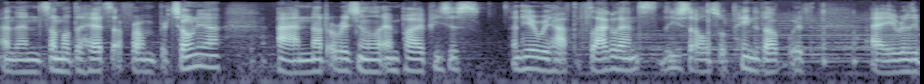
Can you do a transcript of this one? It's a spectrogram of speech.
and then some of the heads are from Bretonnia and not original Empire pieces. And here we have the flagellants. These are also painted up with a really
